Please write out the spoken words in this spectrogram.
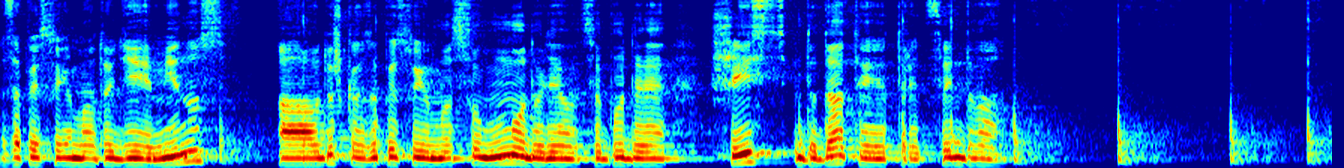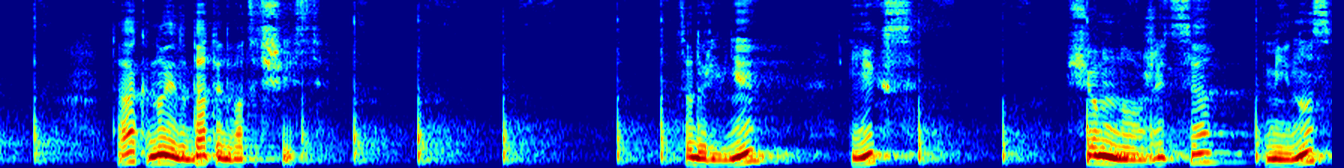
Записуємо тоді мінус. А в дужках записуємо суму модулів. Це буде 6 додати 32. Так, ну і додати 26. Це дорівнює х, що множиться, мінус.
